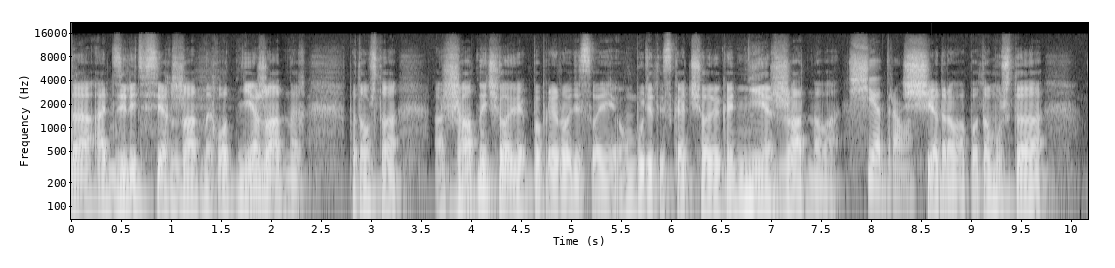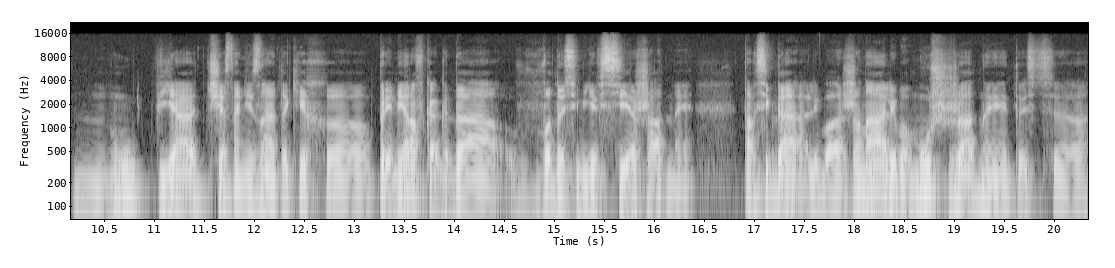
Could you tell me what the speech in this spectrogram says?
да, отделить всех жадных от нежадных, потому что жадный человек по природе своей, он будет искать человека не жадного, Щедрого. щедрого, потому что ну, я, честно, не знаю таких э, примеров, когда в одной семье все жадные. Там всегда либо жена, либо муж жадный. То есть э,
